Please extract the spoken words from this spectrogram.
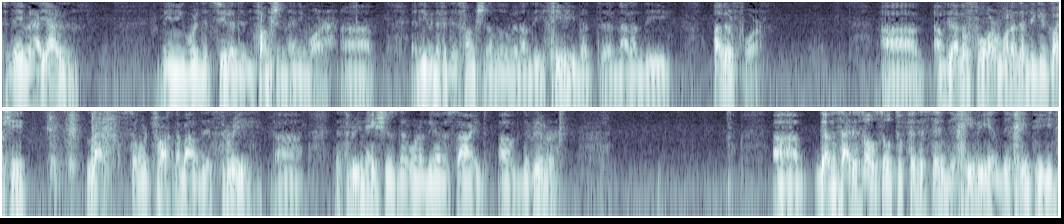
to David Hayarden, meaning where the tzira didn't function anymore. Uh, and even if it did function a little bit on the chivi, but uh, not on the other four. Uh, of the other four, one of them, the Girgashi, left. So we're talking about the three, uh, the three nations that were on the other side of the river. Uh, the other side is also to fit this in. The Chivi and the Chiti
